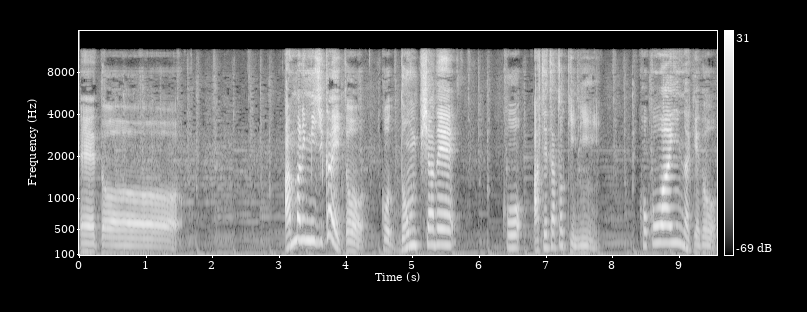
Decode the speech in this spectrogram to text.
えっ、ー、とあんまり短いと、こう、ドンピシャで、こう、当てた時に、ここはいいんだけど、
